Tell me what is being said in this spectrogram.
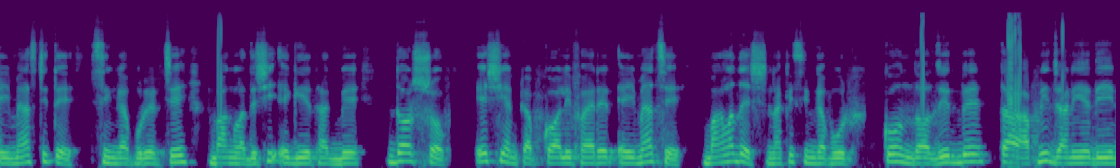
এই ম্যাচটিতে সিঙ্গাপুরের চেয়ে বাংলাদেশই এগিয়ে থাকবে। দর্শক, এশিয়ান কাপ কোয়ালিফায়ারের এই ম্যাচে বাংলাদেশ নাকি সিঙ্গাপুর? কোন দল জিতবে তা আপনি জানিয়ে দিন।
